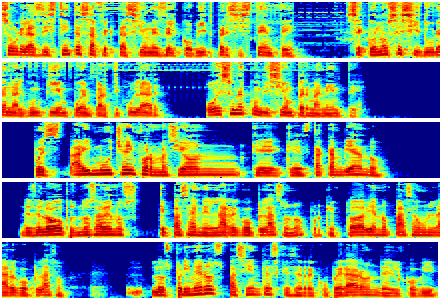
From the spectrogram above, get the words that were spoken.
Sobre las distintas afectaciones del COVID persistente, ¿se conoce si duran algún tiempo en particular o es una condición permanente? Pues hay mucha información que, está cambiando. Desde luego, pues no sabemos qué pasa en el largo plazo, ¿no? Porque todavía no pasa un largo plazo. Los primeros pacientes que se recuperaron del COVID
